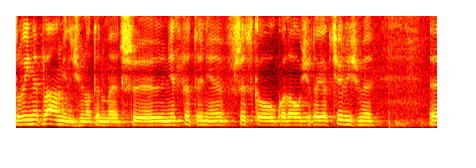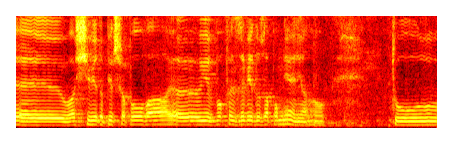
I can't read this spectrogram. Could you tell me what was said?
trochę inny plan mieliśmy na ten mecz. Y, Niestety nie wszystko układało się tak jak chcieliśmy. Y, Właściwie to pierwsza połowa y, w ofensywie do zapomnienia. No. Tu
